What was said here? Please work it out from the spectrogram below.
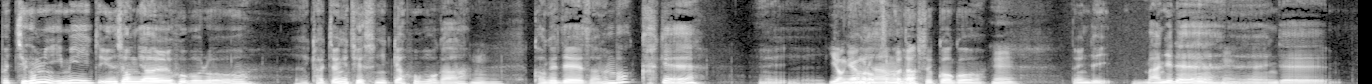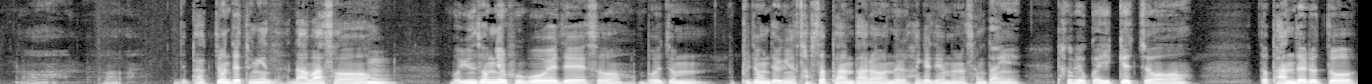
뭐 지금 이미 윤석열 후보로 결정이 됐으니까 후보가 음. 거기에 대해서는 뭐 크게 영향은, 없을 거다. 없을 거고 네. 또 이제 만일에 네. 이제, 이제 박전 대통령이 나와서 음. 뭐 윤석열 후보에 대해서 뭐 좀 부정적인 섭섭한 발언을 하게 되면 상당히 파급 효과가 있겠죠. 또 반대로 또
